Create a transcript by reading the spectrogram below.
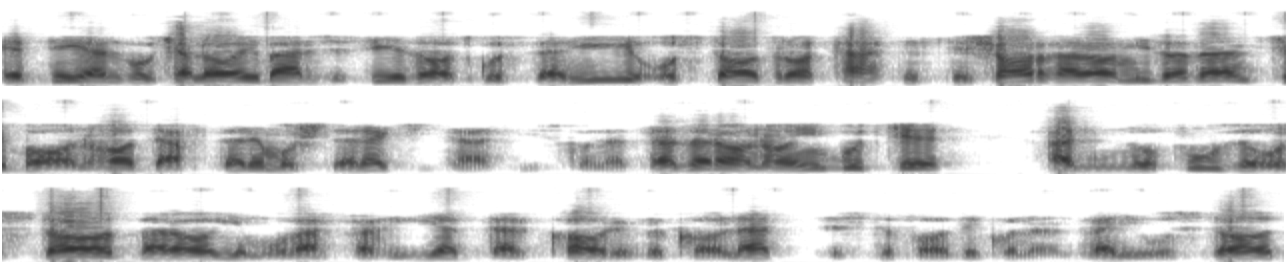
عدهای از وکلای برجسته دادگستری استاد را تحت فشار قرار می‌دادند که با آنها دفتر مشترکی تأسیس کند. نظر آنها این بود که از نفوذ استاد برای موفقیت در کار وکالت استفاده کنند ولی استاد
